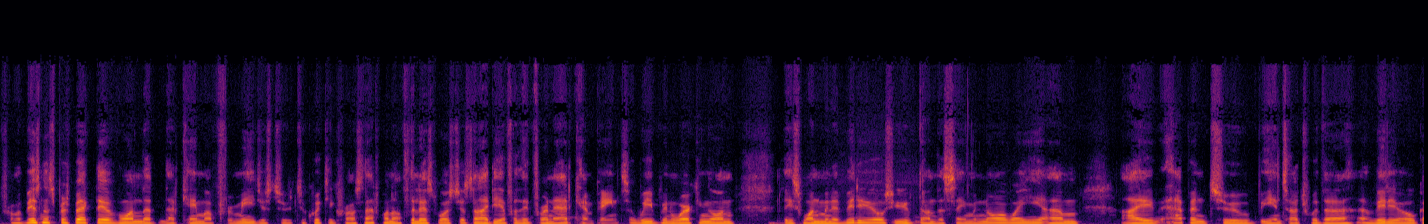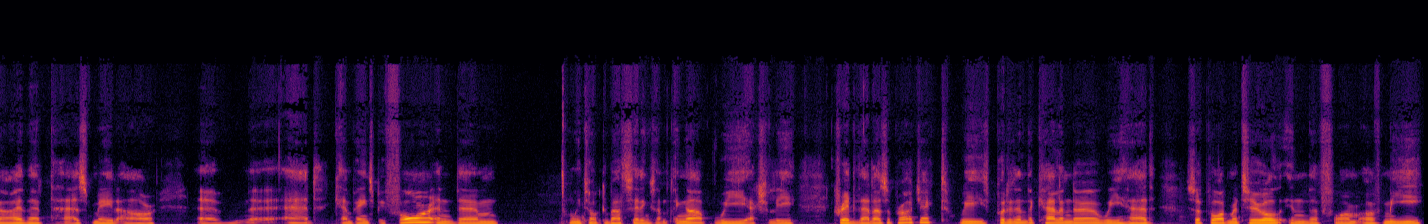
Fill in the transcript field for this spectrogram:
from a business perspective, one that that came up for me just to to quickly cross that one off the list was just an idea for the for an ad campaign. So we've been working on these one minute videos. You've done the same in Norway. Um, I happen to be in touch with a, a video guy that has made our uh, uh, ad campaigns before, and um, we talked about setting something up. We actually created that as a project. We put it in the calendar. We had support material in the form of me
